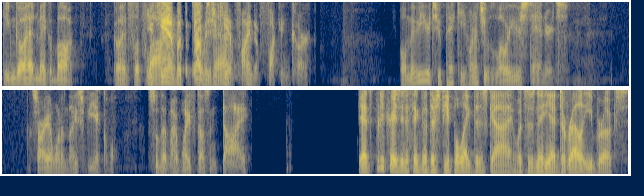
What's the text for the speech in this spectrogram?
You can go ahead and make a buck. Go ahead, flip flop. You can, but the problem is you can't find a fucking car. Well, maybe you're too picky. Why don't you lower your standards? Sorry, I want a nice vehicle so that my wife doesn't die. Yeah, it's pretty crazy to think that there's people like this guy. What's his name? Yeah, Darrell E. Brooks,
